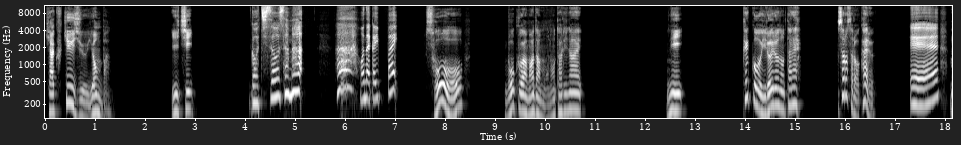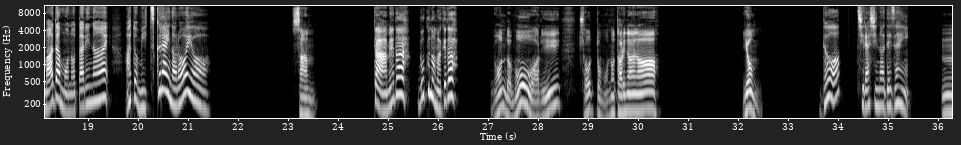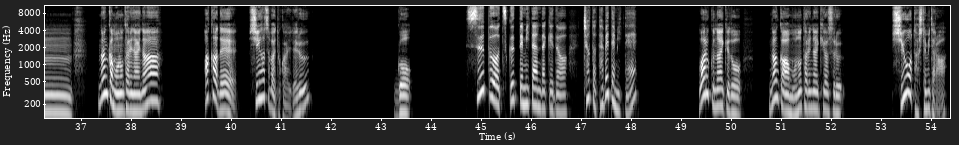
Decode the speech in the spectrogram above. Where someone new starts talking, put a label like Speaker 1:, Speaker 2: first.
Speaker 1: 194番。1、
Speaker 2: ごちそうさま。ああ、お腹いっぱい。
Speaker 1: そう？僕はまだ物足りない。2、結構いろいろ乗ったね。そろそろ帰る？
Speaker 2: ええまだ物足りない。あと三つくらい乗ろうよ。
Speaker 1: ?3、ダメだ僕の負けだなんだもう終わり？ちょっと物足りないな。4、
Speaker 2: どう？チラシのデザイン。
Speaker 1: うーん、なんか物足りないな。赤で新発売とか入れる ?5、
Speaker 2: スープを作ってみたんだけど、ちょっと食べてみて。
Speaker 1: 悪くないけど、なんか物足りない気がする。塩を足してみたら？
